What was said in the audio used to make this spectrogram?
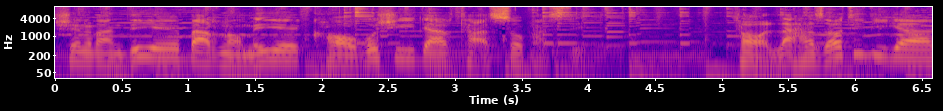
شنونده برنامه کاوشی در تعصب هستید. تا لحظاتی دیگر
